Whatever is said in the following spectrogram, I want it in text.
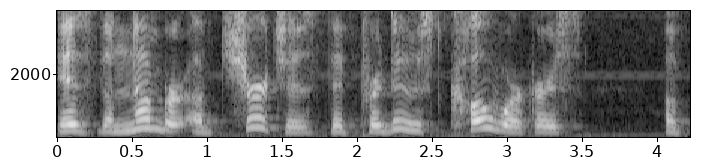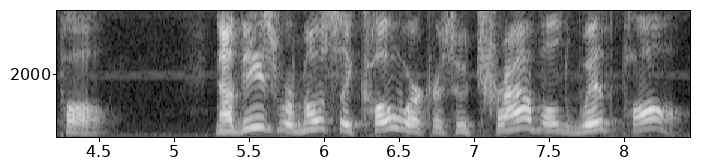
is the number of churches that produced co workers of Paul. Now, these were mostly co workers who traveled with Paul.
